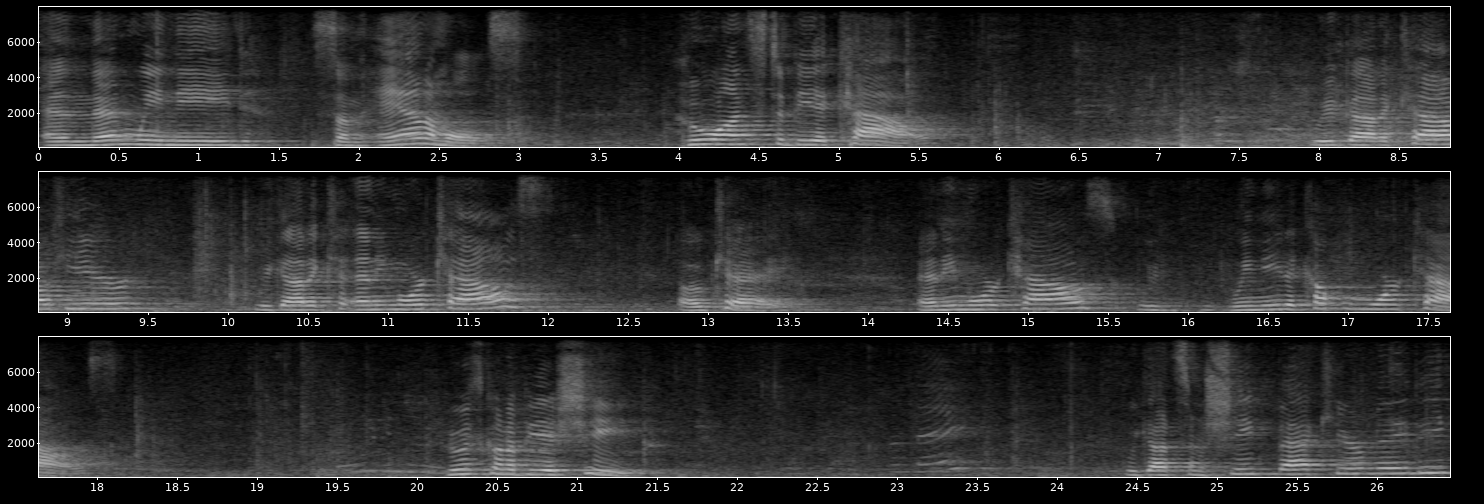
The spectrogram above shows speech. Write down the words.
And then we need some animals. Who wants to be a cow? We've got a cow here. We got a, any more cows? Okay. Any more cows? We, we need a couple more cows. Who's going to be a sheep? We got some sheep back here, maybe?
